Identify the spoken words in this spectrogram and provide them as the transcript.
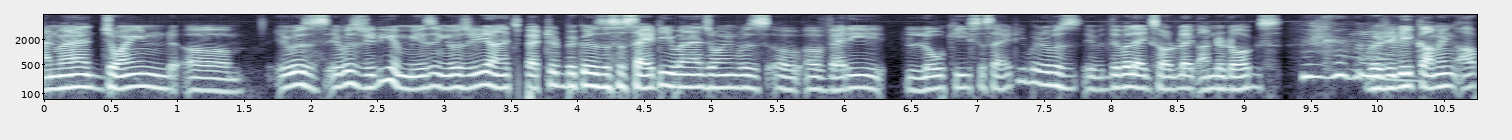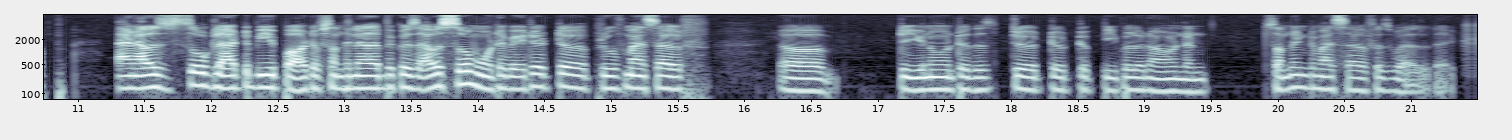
And when I joined, um, it was it was really amazing. It was really unexpected because the society when I joined was a, a very low key society, but it was it, they were like sort of like underdogs were really coming up. And i was so glad to be a part of something like that because i was so motivated to prove myself uh, to you know to the to, to to people around and something to myself as well like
